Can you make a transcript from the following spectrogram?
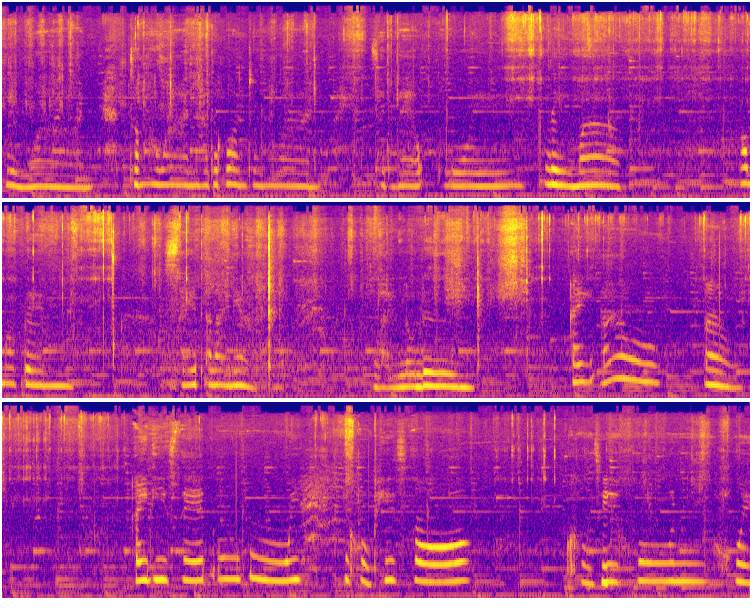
หมูหวานจังฮวานนะคะทุกคนจังฮวานเสร็จแล้วโอ้ยดีมาก เข้ามาเป็นเซตอะไรเนี่ยอะไรเราลืมไอ้อ้าวอ้าวไอดีเซตโอ้โหของพี่ซอของจีฮุนโอ้ย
